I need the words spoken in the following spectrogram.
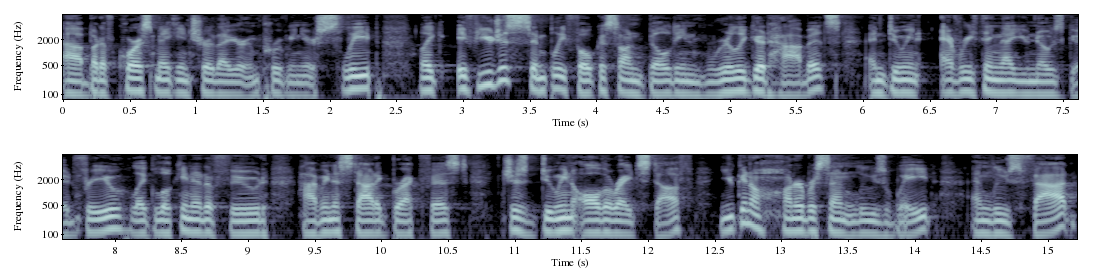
Uh, but of course, making sure that you're improving your sleep. Like, if you just simply focus on building really good habits and doing everything that you know is good for you, like looking at a food, having a static breakfast, just doing all the right stuff, you can 100% lose weight and lose fat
